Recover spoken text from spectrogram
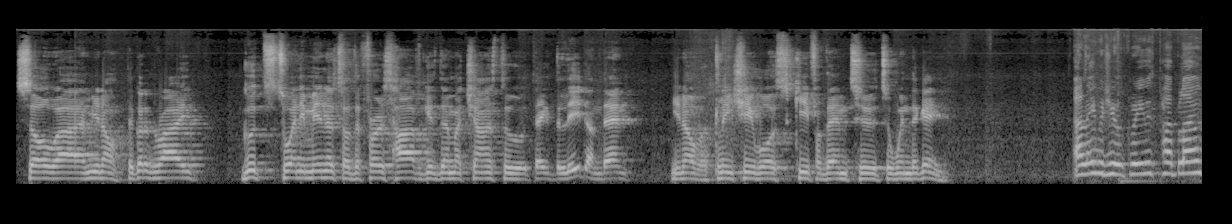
So, um, you know, they got it right. Good 20 minutes of the first half, give them a chance to take the lead, and then you know, a clean sheet was key for them to, to win the game. Ali, would you agree with Pablo?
